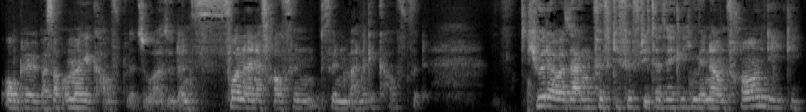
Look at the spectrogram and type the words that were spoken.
Onkel, was auch immer gekauft wird, so. Also dann von einer Frau für, für einen Mann gekauft wird. Ich würde aber sagen 50-50 tatsächlich Männer und Frauen, die, die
